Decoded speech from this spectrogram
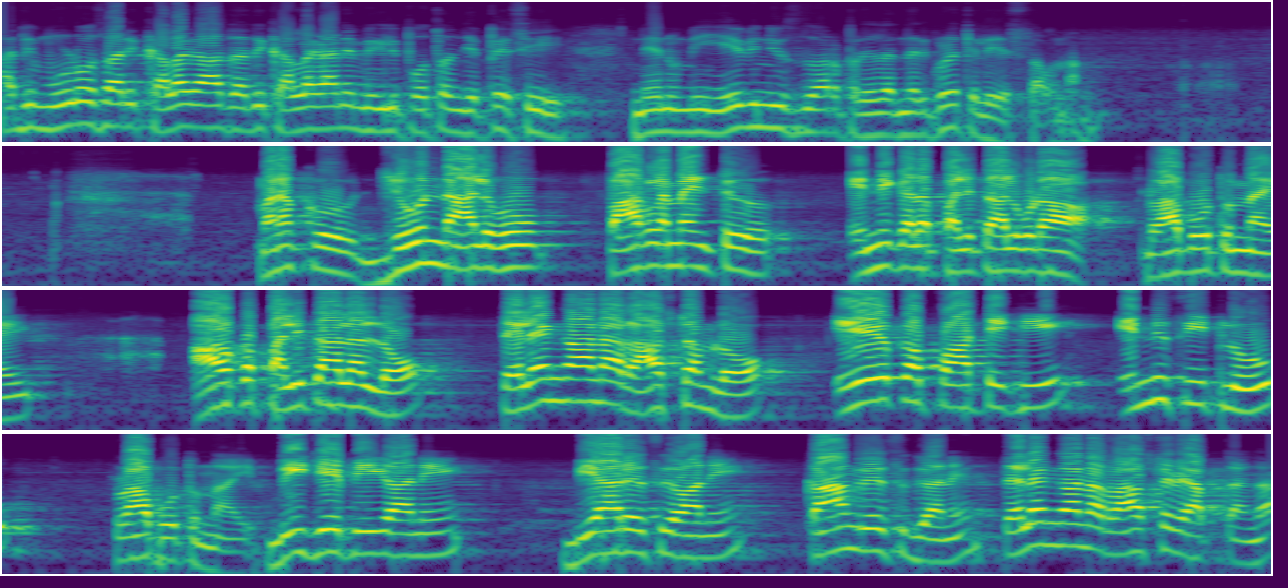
అది మూడోసారి కల కాదు అది కలగానే మిగిలిపోతుందని చెప్పేసి నేను మీ ఏవి న్యూస్ ద్వారా ప్రజలందరికీ కూడా తెలియజేస్తా ఉన్నాను. మనకు జూన్ నాలుగు పార్లమెంటు ఎన్నికల ఫలితాలు కూడా రాబోతున్నాయి. ఆ యొక్క ఫలితాలలో తెలంగాణ రాష్ట్రంలో ఏ ఒక్క పార్టీకి ఎన్ని సీట్లు రాబోతున్నాయి? బీజేపీ కానీ బీఆర్ఎస్ కానీ కాంగ్రెస్ కానీ తెలంగాణ రాష్ట్ర వ్యాప్తంగా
